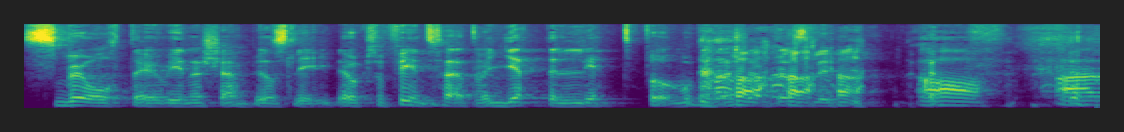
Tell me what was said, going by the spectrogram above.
svårt det är att vinna Champions League. Det är också fint att säga att det var jättelätt förr att vinna Champions League. Ja, ja,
